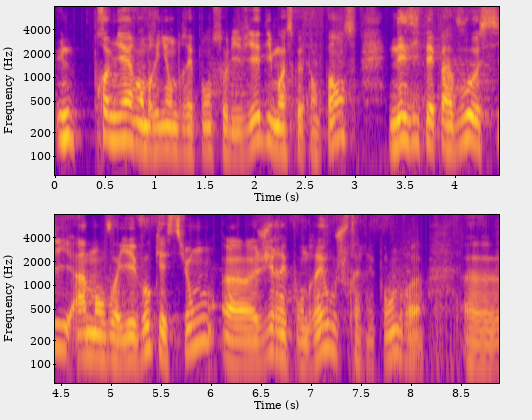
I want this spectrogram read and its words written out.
une première embryon de réponse, Olivier. Dis-moi ce que tu en penses. N'hésitez pas, vous aussi, à m'envoyer vos questions. Euh, J'y répondrai ou je ferai répondre euh,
